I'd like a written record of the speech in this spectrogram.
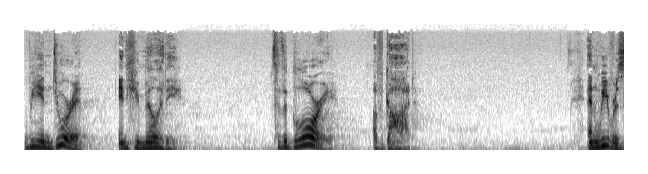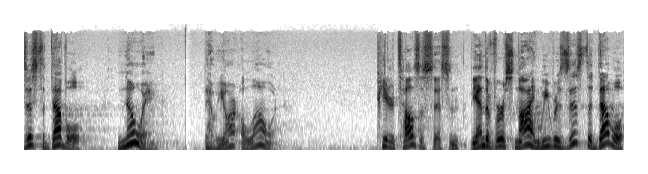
we endure it in humility to the glory of God. And we resist the devil knowing that we aren't alone. Peter tells us this in the end of verse 9. We resist the devil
